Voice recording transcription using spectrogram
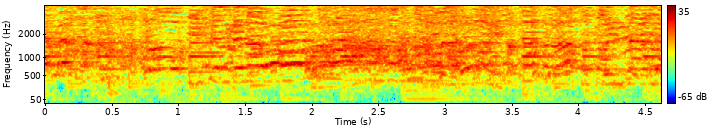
Official ka na, bro! Nasa pakinsala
